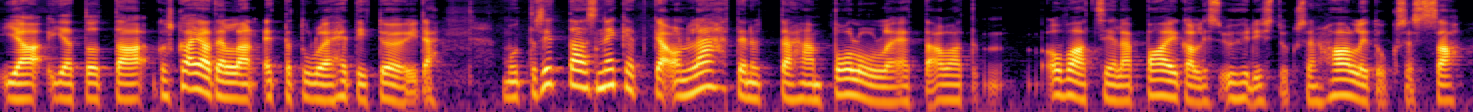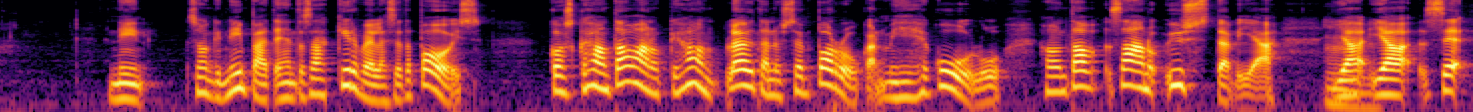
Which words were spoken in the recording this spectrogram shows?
Ja, ja tota, koska ajatellaan, että tulee heti töitä. Mutta sitten taas ne, ketkä on lähtenyt tähän polulle, että ovat, ovat siellä paikallisyhdistyksen hallituksessa, niin se onkin niin päin, että eihän saa kirveellä sieltä pois. Koska he on tavannutkin, he on löytänyt sen porukan, mihin he kuuluu. He on ta- saanut ystäviä mm. ja, ja se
